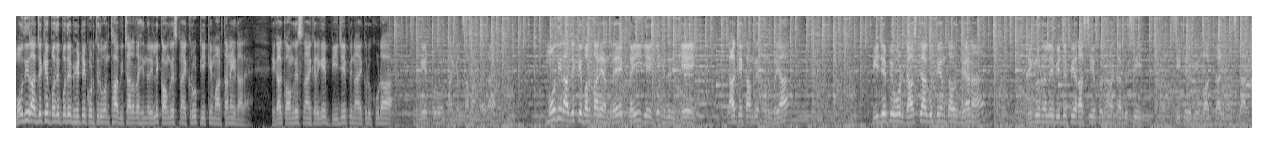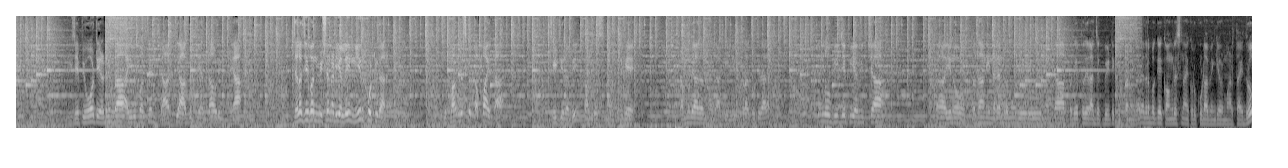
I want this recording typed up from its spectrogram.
ಮೋದಿ ರಾಜ್ಯಕ್ಕೆ ಪದೇ ಪದೇ ಭೇಟಿ ಕೊಡ್ತಿರುವಂತಹ ವಿಚಾರದ ಹಿನ್ನೆಲೆಯಲ್ಲಿ ಕಾಂಗ್ರೆಸ್ ನಾಯಕರು ಟೀಕೆ ಮಾಡ್ತಾನೆ ಇದ್ದಾರೆ. ಈಗ ಕಾಂಗ್ರೆಸ್ ನಾಯಕರಿಗೆ ಬಿಜೆಪಿ ನಾಯಕರು ಕೂಡ ತಿರುಗೇಟ್ ಕೊಡುವಂತಹ ಕೆಲಸ ಮಾಡ್ತಾ ಇದ್ದಾರೆ. ಮೋದಿ ರಾಜ್ಯಕ್ಕೆ ಬರ್ತಾರೆ ಅಂದ್ರೆ ಕೈಗೇಕೆ ಹೆದರಿಕೆ? ಯಾಕೆ ಕಾಂಗ್ರೆಸ್ ಕಾಂಗ್ರೆಸ್ನವ್ರಿಗೆ ಭಯ? ಬಿಜೆಪಿ ವೋಟ್ ಜಾಸ್ತಿ ಆಗುತ್ತೆ ಅಂತ ಅವ್ರ ಭಯನ? ಬೆಂಗಳೂರಿನಲ್ಲಿ ಬಿಜೆಪಿಯ ರಾಷ್ಟ್ರೀಯ ಪ್ರಧಾನ ಕಾರ್ಯದರ್ಶಿ ಸಿ ಟಿ ರವಿ ವಾಗ್ದಾಳಿ ನಡೆಸಿದ್ದಾರೆ. ಬಿಜೆಪಿ ವೋಟ್ ಎರಡರಿಂದ ಐದು ಪರ್ಸೆಂಟ್ ಜಾಸ್ತಿ ಆಗುತ್ತೆ ಅಂತ ಅವ್ರಿಗೆ ಭಯ. ಜಲಜೀವನ್ ಮಿಷನ್ ಅಡಿಯಲ್ಲಿ ನೀರು ಕೊಟ್ಟಿದ್ದಾರೆ. ಇದು ಕಾಂಗ್ರೆಸ್ಗೆ ತಪ್ಪಾಯ್ತಾ? ಸಿ ಟಿ ರವಿ ಕಾಂಗ್ರೆಸ್ ನಾಯಕರಿಗೆ ತಮ್ಮದೇ ಆದಂತಹ ದಾಟಿಯಲ್ಲಿ ಉತ್ತರ ಕೊಟ್ಟಿದ್ದಾರೆ. ಅದರಲ್ಲೂ ಬಿಜೆಪಿ, ಅಮಿತ್ ಶಾ ಏನು ಪ್ರಧಾನಿ ನರೇಂದ್ರ ಮೋದಿ ಅವರು ನಡ್ಡಾ ಪದೇ ಪದೇ ರಾಜ್ಯಕ್ಕೆ ಭೇಟಿ ಕೊಡ್ತಾನೆ ಇದ್ದಾರೆ. ಅದರ ಬಗ್ಗೆ ಕಾಂಗ್ರೆಸ್ ನಾಯಕರು ಕೂಡ ವ್ಯಂಗ್ಯ ಮಾಡ್ತಾ ಇದ್ರು.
